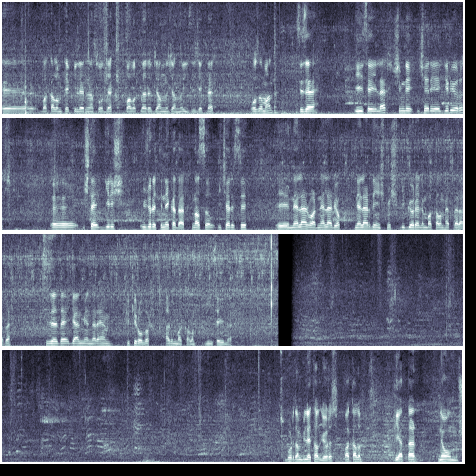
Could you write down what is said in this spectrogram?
Ee, bakalım tepkileri nasıl olacak. Balıkları canlı canlı izleyecekler. O zaman size iyi seyirler. Şimdi içeriye giriyoruz. Ee, işte giriş ücreti ne kadar, nasıl, içerisi e, neler var, neler yok, neler değişmiş bir görelim bakalım hep beraber. Size de gelmeyenlere hem fikir olur. Hadi bakalım. iyi seyirler. Buradan bilet alıyoruz. Bakalım fiyatlar ne olmuş.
